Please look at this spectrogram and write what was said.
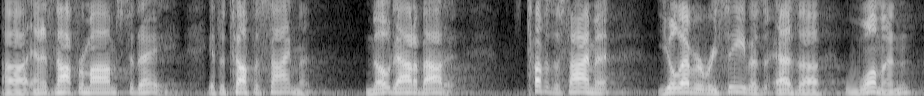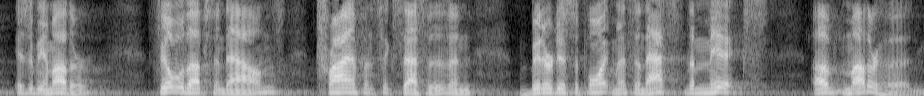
uh, and it's not for moms today. It's a tough assignment, no doubt about it. Toughest assignment you'll ever receive as, as a woman is to be a mother, filled with ups and downs, triumphant successes, and bitter disappointments, and that's the mix of motherhood.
